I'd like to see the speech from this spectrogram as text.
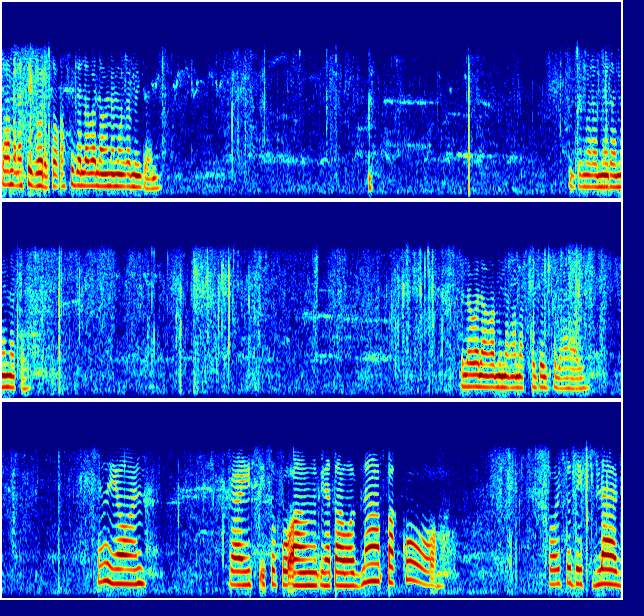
Tama na siguro to kasi dalawa lang naman kami dyan. Medyo marami-rami na to. Dalawa lang kami ng anak ko dyan sa bahay. So, yun. Guys, ito po ang tinatawag na pako. For today's vlog.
